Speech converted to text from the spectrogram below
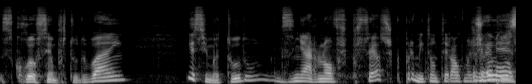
se correu sempre tudo bem e, acima de tudo, desenhar novos processos que permitam ter algumas garantias.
